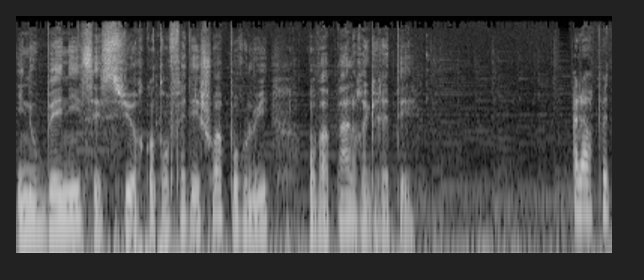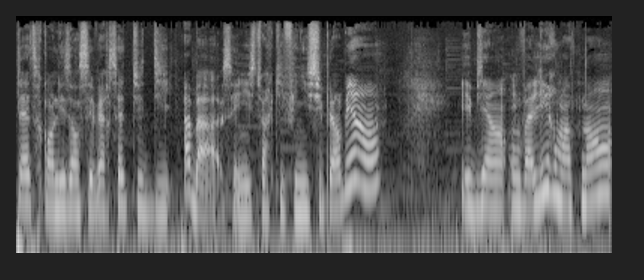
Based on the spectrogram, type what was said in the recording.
Il nous bénit, c'est sûr. Quand on fait des choix pour lui, on va pas le regretter. Alors peut-être qu'en lisant ces versets, tu te dis Ah bah, c'est une histoire qui finit super bien. Hein eh bien, on va lire maintenant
